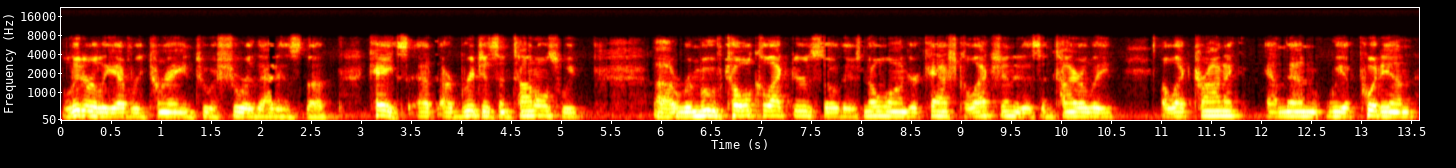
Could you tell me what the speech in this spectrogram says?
literally every train to assure that is the case. At our bridges and tunnels, we uh, removed toll collectors, so there's no longer cash collection. It is entirely electronic. And then we have put in,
